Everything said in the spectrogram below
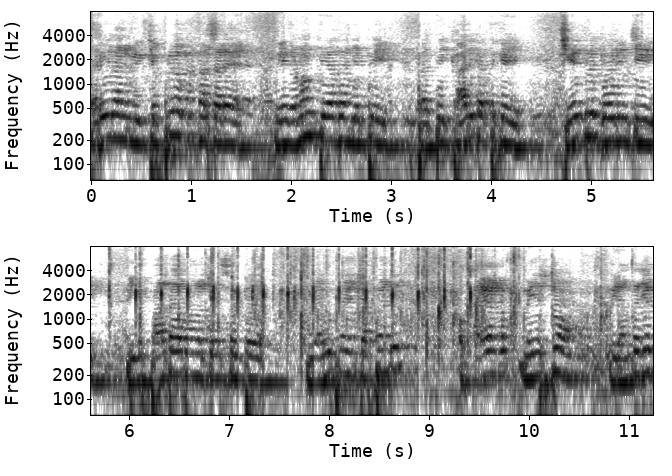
శరీరాన్ని మీకు చెప్పులో సరే మీ రుణం తీరదని చెప్పి ప్రతి కార్యకర్తకి చేతులు జోడించి మీకు పాదాభావం చేసుకుంటూ మీ అభిప్రాయం చెప్పండి. ఒక అరగంట మీ ఇష్టం మీరు ఎంత చెప్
